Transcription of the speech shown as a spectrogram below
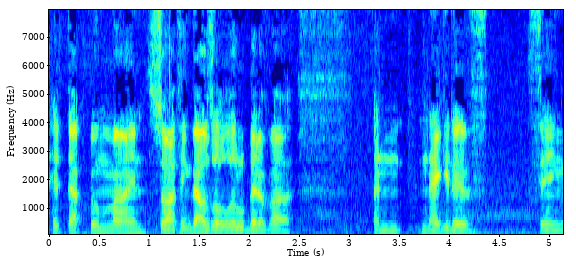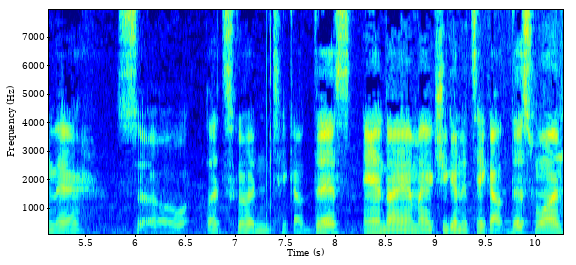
hit that boom mine. So, I think that was a little bit of a, a negative thing there. So let's go ahead and take out this. And I am actually going to take out this one,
